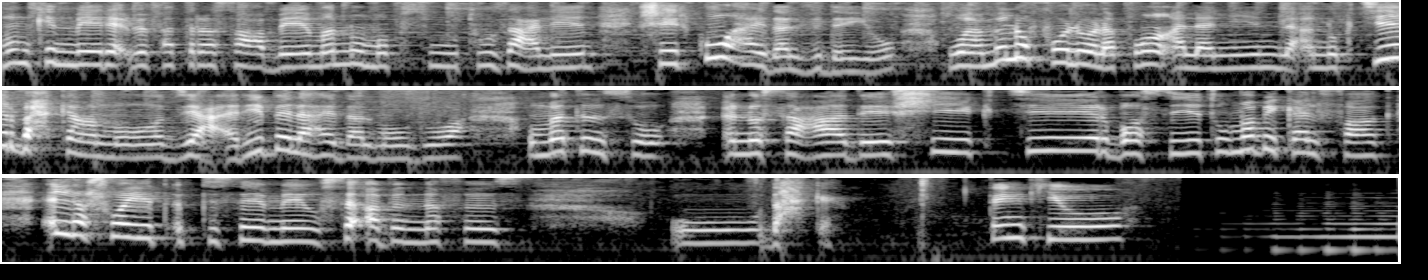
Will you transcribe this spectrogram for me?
ممكن مارق بفترة صعبة منه مبسوط وزعلان شاركوه هذا الفيديو واعملوا فولو لبوان ألانين لأنه كتير بحكي عن مواضيع قريبة لهذا الموضوع وما تنسوا أنه السعادة شيء كتير بسيط وما بكلفك إلا شوية ابتسامة وثقة بالنفس وضحكة. ثانك يو thank you.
